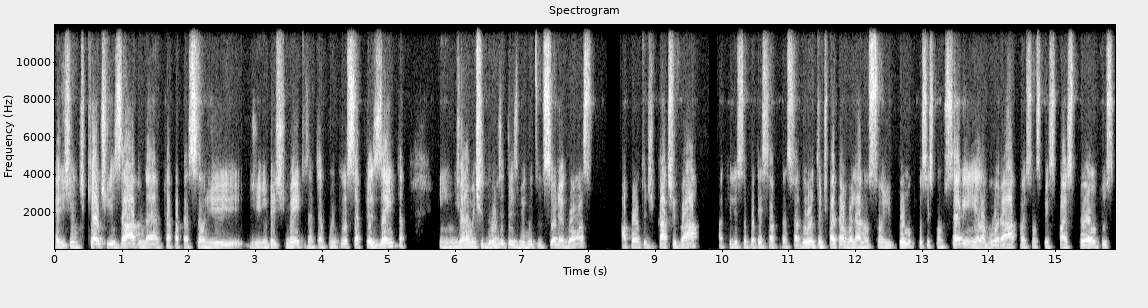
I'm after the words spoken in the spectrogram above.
a gente quer utilizado né, para captação de, de investimentos. Né? Então, como que você apresenta em geralmente dois ou três minutos do seu negócio, a ponto de cativar aquele seu potencial financiador. Então, a gente vai trabalhar noções de como vocês conseguem elaborar, quais são os principais pontos,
